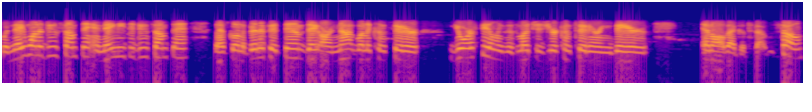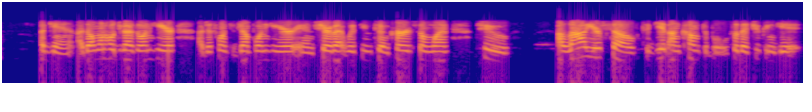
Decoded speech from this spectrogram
when they want to do something and they need to do something that's going to benefit them, they are not going to consider your feelings as much as you're considering theirs and all that good stuff. So, again, I don't want to hold you guys on here. I just want to jump on here and share that with you to encourage someone to allow yourself to get uncomfortable so that you can get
